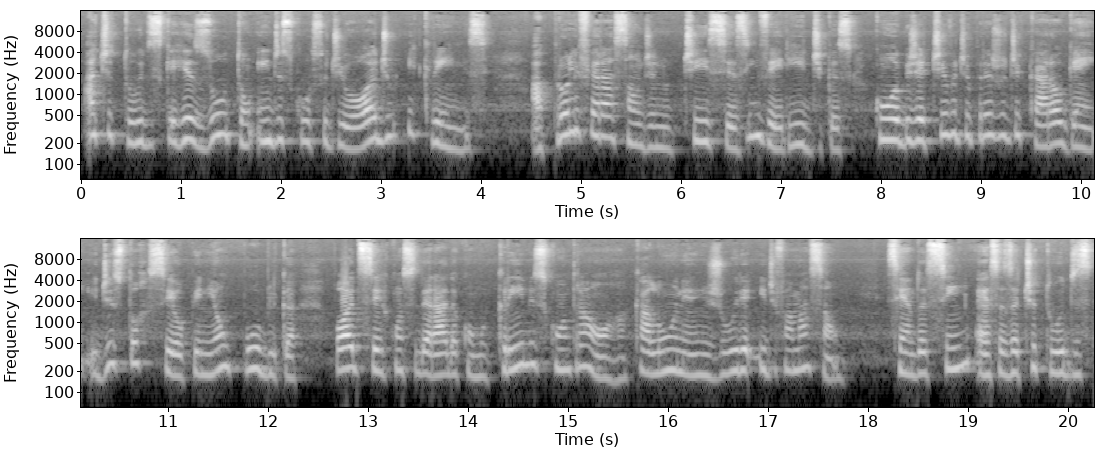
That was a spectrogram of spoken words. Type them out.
atitudes que resultam em discurso de ódio e crimes. A proliferação de notícias inverídicas com o objetivo de prejudicar alguém e distorcer a opinião pública pode ser considerada como crimes contra a honra, calúnia, injúria e difamação. Sendo assim, essas atitudes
